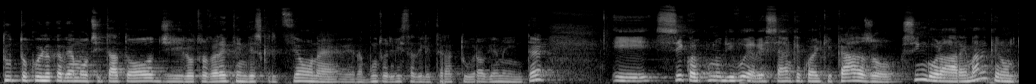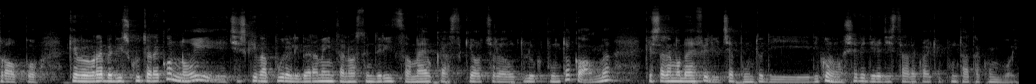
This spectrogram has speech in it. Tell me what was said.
Tutto quello che abbiamo citato oggi lo troverete in descrizione eh, dal punto di vista di letteratura, ovviamente e se qualcuno di voi avesse anche qualche caso singolare, ma anche non troppo, che vorrebbe discutere con noi, ci scriva pure liberamente al nostro indirizzo meucast.outlook.com che saremmo ben felici appunto di, di conoscervi e di registrare qualche puntata con voi.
